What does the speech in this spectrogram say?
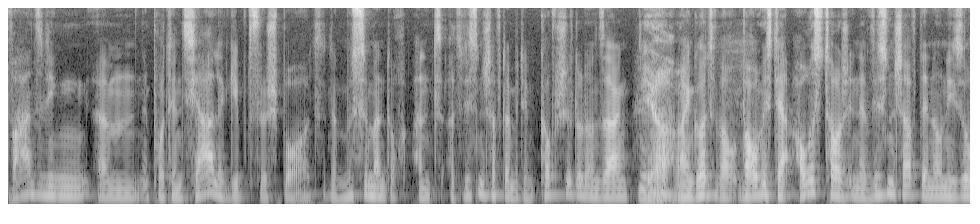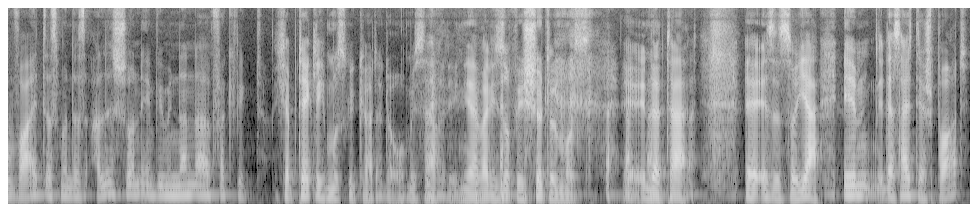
wahnsinnigen ähm, Potenziale gibt für Sport, dann müsste man doch als, Wissenschaftler mit dem Kopf schütteln und sagen, ja. mein Gott, warum, ist der Austausch in der Wissenschaft denn noch nicht so weit, dass man das alles schon irgendwie miteinander verquickt? Ich habe täglich Muskelkater da oben, ich sage Ihnen, ja, weil ich so viel schütteln muss. In der Tat äh, ist es so. Ja, ähm, das heißt, der Sport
